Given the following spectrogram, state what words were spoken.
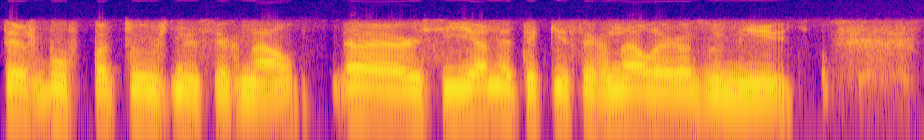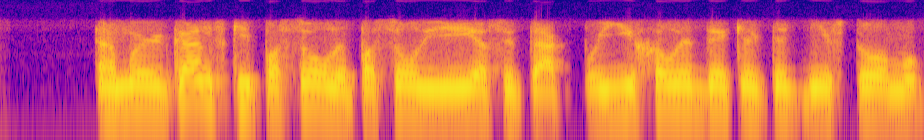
теж був потужний сигнал. Е, Росіяни такі сигнали розуміють. Американський посол і посол ЄС і так поїхали декілька днів тому,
